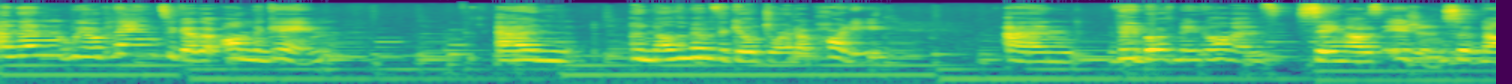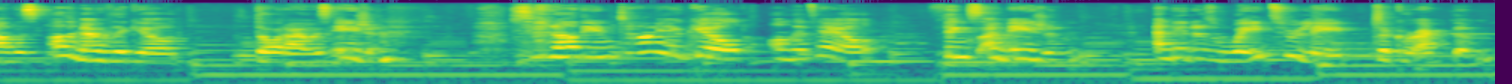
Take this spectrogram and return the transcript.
And then we were playing together on the game, and another member of the guild joined our party, and they both made comments saying I was Asian. So now this other member of the guild thought I was Asian. So now the entire guild on LaTale thinks I'm Asian, and it is way too late to correct them.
